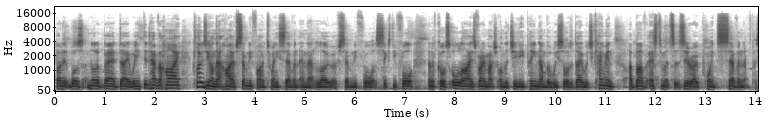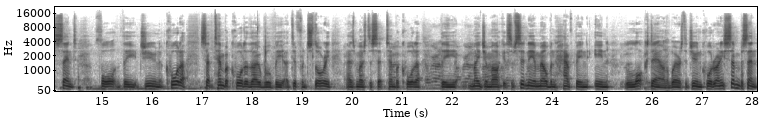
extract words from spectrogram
but it was not a bad day. We did have the high, closing on that high of 75.27 and that low of 74.64. And of course, all eyes very much on the GDP number we saw today, which came in above estimates at 0.7% for the June quarter. September quarter, though, will be a different story, as most of September quarter, the major markets of Sydney and Melbourne have been in lockdown, whereas the June quarter only 7%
